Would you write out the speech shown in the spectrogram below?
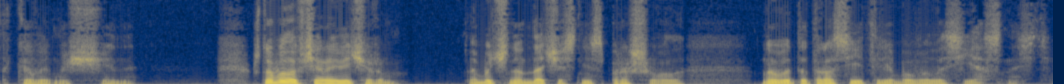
Таковы мужчины. Что было вчера вечером? Обычно Дачес не спрашивала, но в этот раз ей требовалась ясность.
